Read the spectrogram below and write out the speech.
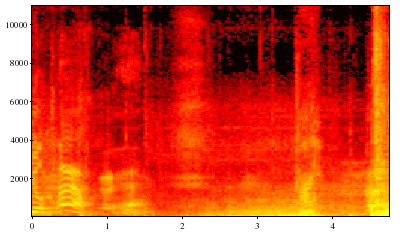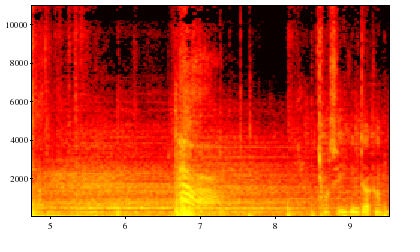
Your time. Hi. Also, you can duck them.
